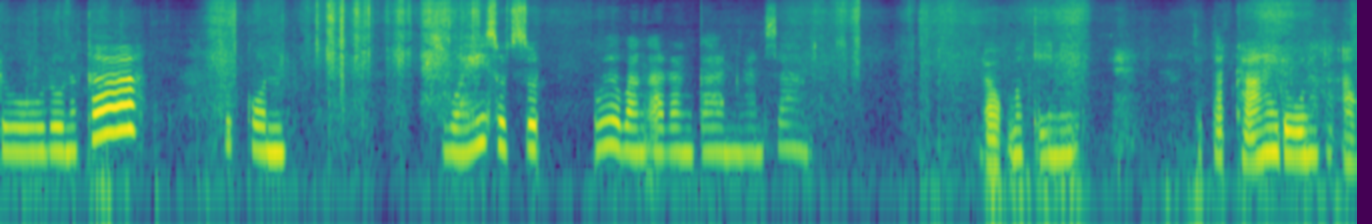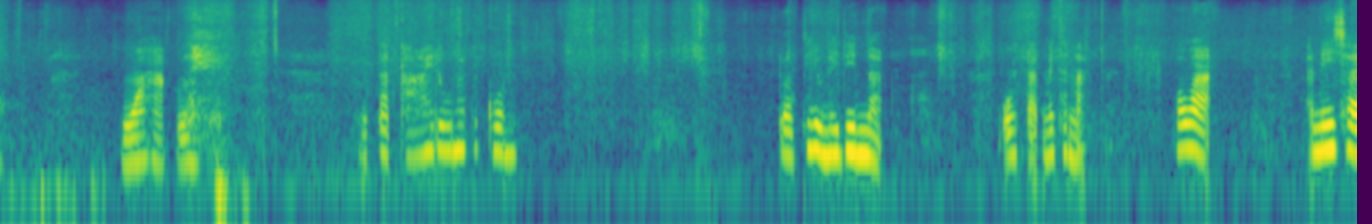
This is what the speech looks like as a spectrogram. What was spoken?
ดูดูนะคะ ทุกคน สวยสุดๆ เวอร์วังอลังการงานสร้าง ดอกเมื่อกี้นี้ จะตัดขาให้ดูนะคะ เอาหัวหักเลยเดี๋ยวตัดขาให้ดูนะทุกคน ดอกที่อยู่ในดินน่ะ โอ้ตัดไม่ถนัด เพราะว่า อันนี้ใช้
